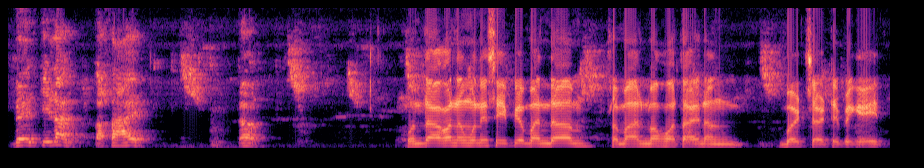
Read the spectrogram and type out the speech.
20 lang, pasahe. Ah, Punta ako ng munisipyo, Bandam. Samahan mo ko tayo ng birth certificate.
